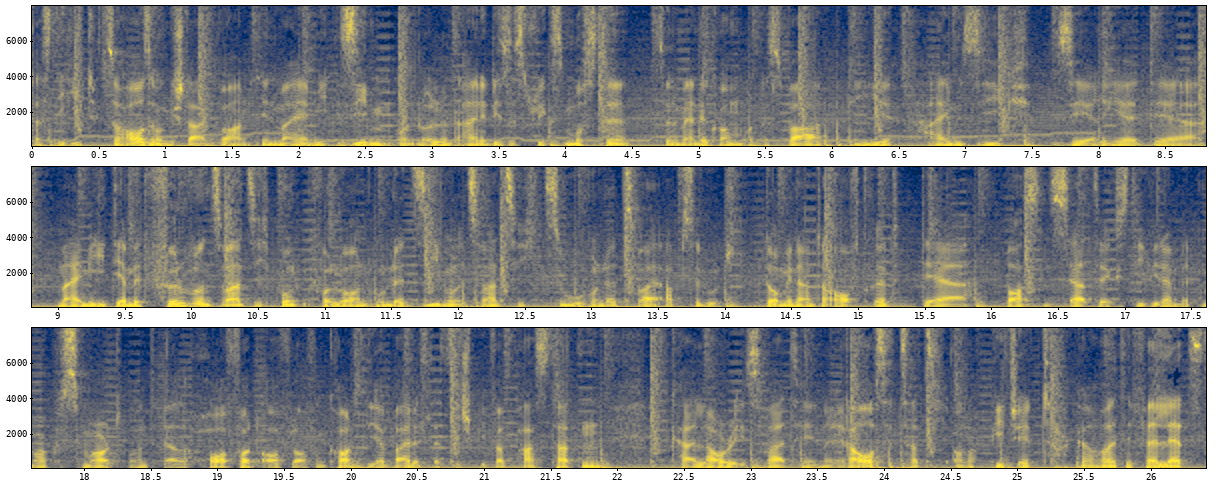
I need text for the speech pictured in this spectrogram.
dass die Heat zu Hause ungeschlagen waren in Miami. 7 und 0 und eine dieser Streaks musste zu einem Ende kommen und es war die Heimsieg-Serie der Miami Heat. Die haben mit 25 Punkten verloren, 127 zu 102, absolut dominanter Auftritt der Boston Celtics, die wieder mit Marcus Smart und Al Horford auflaufen konnten, die ja beides letztes Spiel verpasst hatten. Kyle Lowry ist weiterhin raus. Jetzt hat sich auch noch PJ Tucker heute verletzt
